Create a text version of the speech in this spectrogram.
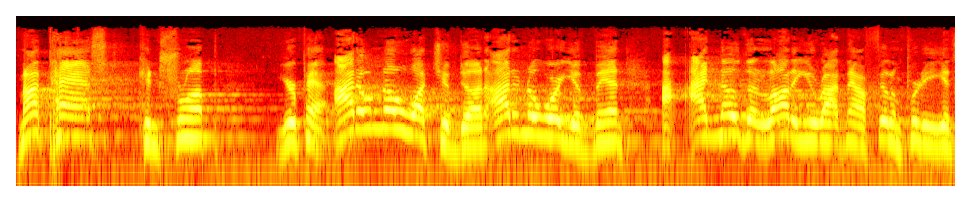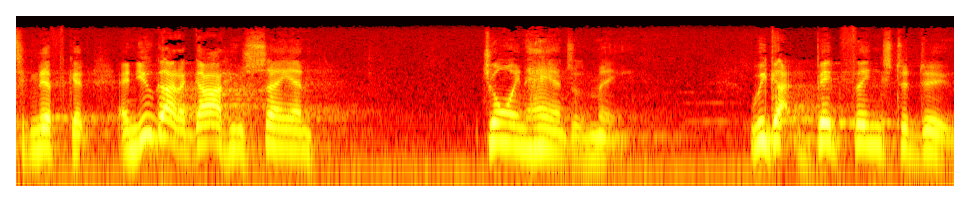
My past can trump your past. I don't know what you've done. I don't know where you've been. I, I know that a lot of you right now are feeling pretty insignificant, and you got a God who's saying, Join hands with me. We got big things to do.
